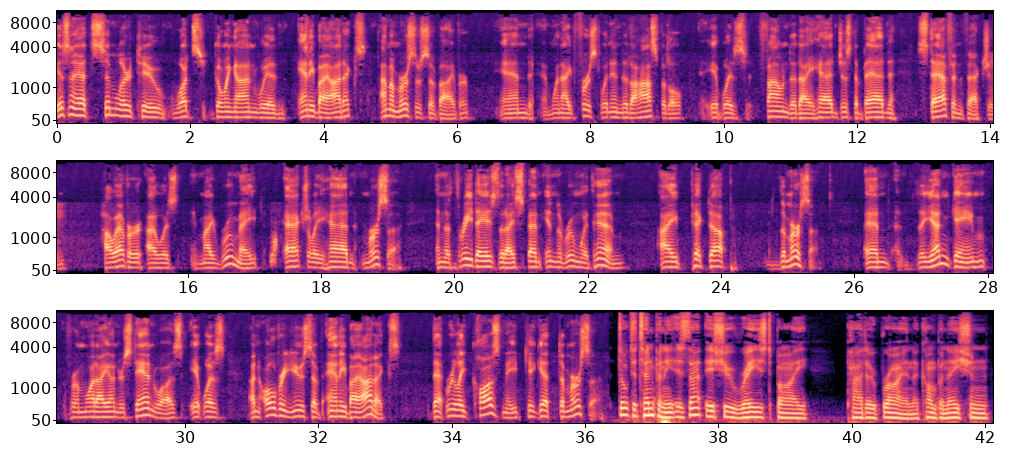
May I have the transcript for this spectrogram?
Isn't that similar to what's going on with antibiotics? I'm a MRSA survivor, and when I first went into the hospital, it was found that I had just a bad staph infection. However, I was my roommate actually had MRSA, and the three days that I spent in the room with him, I picked up the MRSA. And the end game, from what I understand, was it was an overuse of antibiotics that really caused me to get the MRSA. Dr. Tenpenny, is that issue raised by Pat O'Brien, a combination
